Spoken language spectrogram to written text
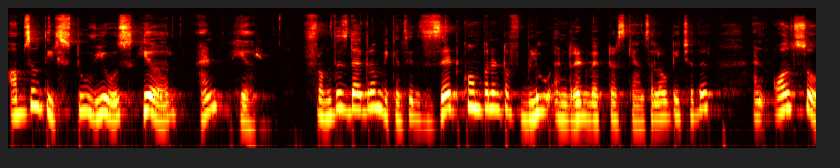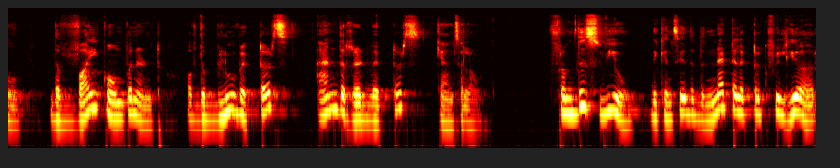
Observe these two views here and here. From this diagram, we can see the z component of blue and red vectors cancel out each other and also the y component of the blue vectors and the red vectors cancel out. From this view, we can say that the net electric field here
